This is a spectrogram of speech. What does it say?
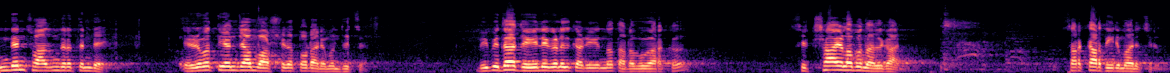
ഇന്ത്യൻ സ്വാതന്ത്ര്യത്തിന്റെ എഴുപത്തിയഞ്ചാം വാർഷികത്തോടനുബന്ധിച്ച് വിവിധ ജയിലുകളിൽ കഴിയുന്ന തടവുകാർക്ക് ശിക്ഷാ ഇളവ് നൽകാൻ സർക്കാർ തീരുമാനിച്ചിരുന്നു.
